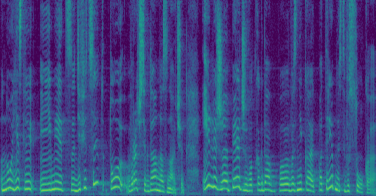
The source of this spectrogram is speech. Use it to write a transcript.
Но если имеется дефицит, то врач всегда назначит. Или же, опять же, вот когда возникает потребность высокая,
